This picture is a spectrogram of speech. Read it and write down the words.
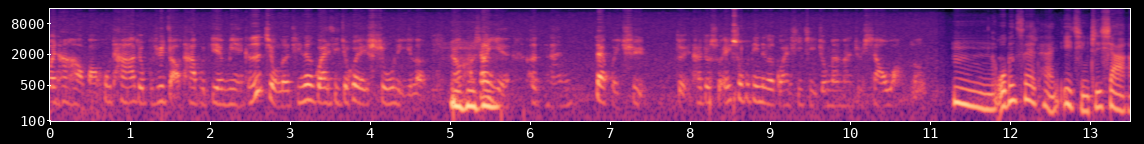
为他好，保护他，就不去找他，不见面。可是久了，其实那个关系就会疏离了，然后好像也很难再回去。对，他就说：“哎，说不定那个关系其实就慢慢就消亡了。”嗯，我们在谈疫情之下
